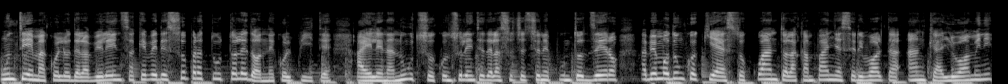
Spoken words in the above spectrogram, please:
Un tema, quello della violenza, che vede soprattutto le donne colpite. A Elena Nuzzo, consulente dell'associazione Punto Zero, abbiamo dunque chiesto quanto la campagna sia rivolta anche agli uomini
